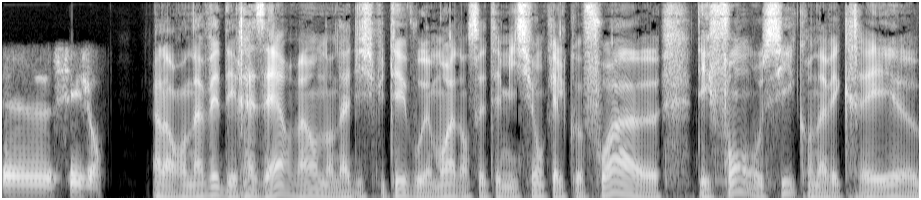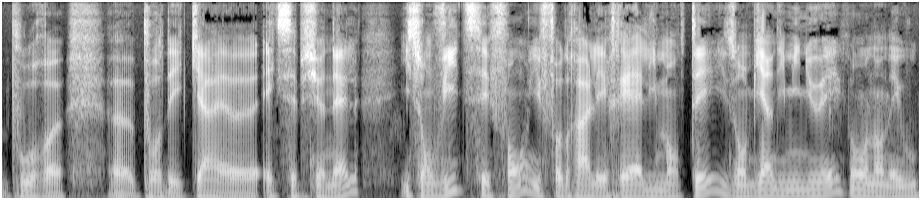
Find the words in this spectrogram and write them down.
ces gens. Alors on avait des réserves, hein, on en a discuté vous et moi dans cette émission quelques fois, euh, des fonds aussi qu'on avait créés euh, pour euh, pour des cas exceptionnels. Ils sont vides ces fonds, il faudra les réalimenter. Ils ont bien diminué. On en est où?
